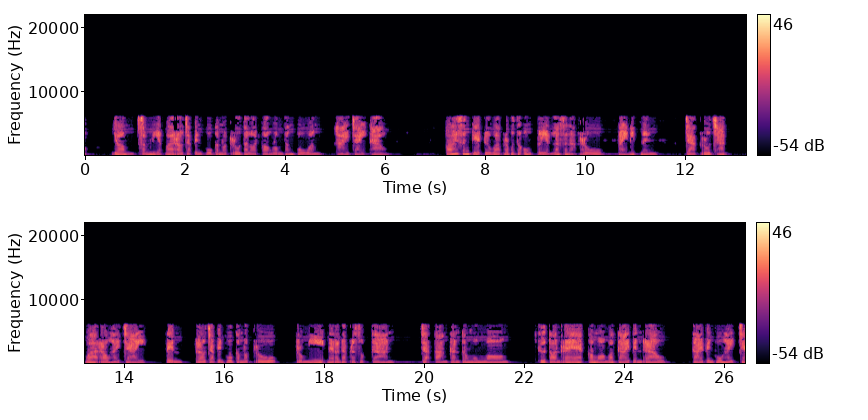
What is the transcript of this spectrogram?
ก ย่อมสำเนียกว่าเราจะเป็นผู้กำหนดรู้ตลอดกองลมทั้งปวง หายใจเข้า ขอให้สังเกตด้วยว่าพระพุทธองค์เปลี่ยนลักษณะรู้ไปนิดหนึ่งจากรู้ชัดว่าเราหายใจ เป็นเราจะเป็นผู้กำหนดรู้ ตรงนี้ในระดับประสบการณ์ จะต่างกันตรงมุมมอง คือตอนแรกก็มองว่ากายเป็นเรา กายเป็นผู้หายใจ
